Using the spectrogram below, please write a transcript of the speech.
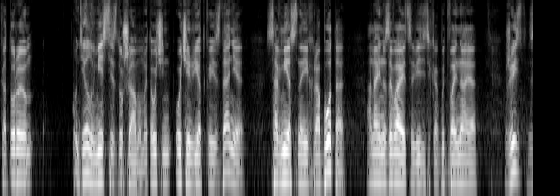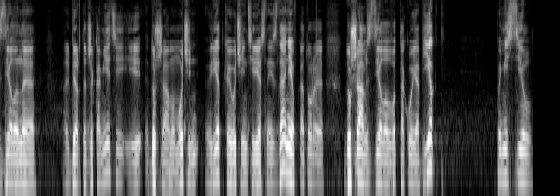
которую он делал вместе с Душамом. Это очень, очень редкое издание, совместная их работа. Она и называется, видите, как бы двойная жизнь, сделанная Альберто Джакометти и Душамом. Очень редкое, очень интересное издание, в которое Душам сделал вот такой объект, поместил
